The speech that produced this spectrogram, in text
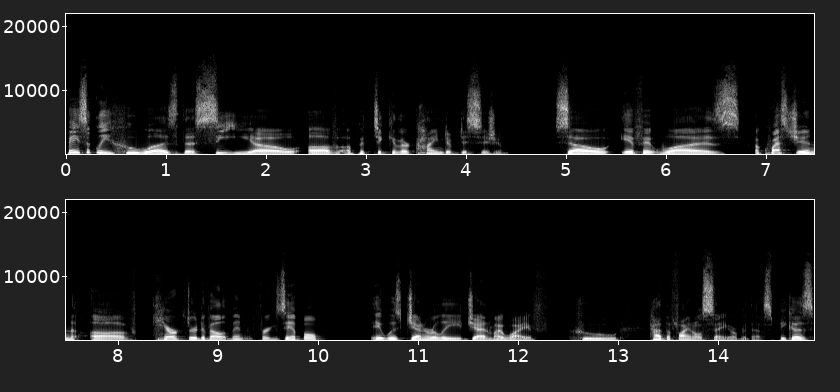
basically who was the CEO of a particular kind of decision. So if it was a question of character development, for example, it was generally Jen, my wife, who had the final say over this because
